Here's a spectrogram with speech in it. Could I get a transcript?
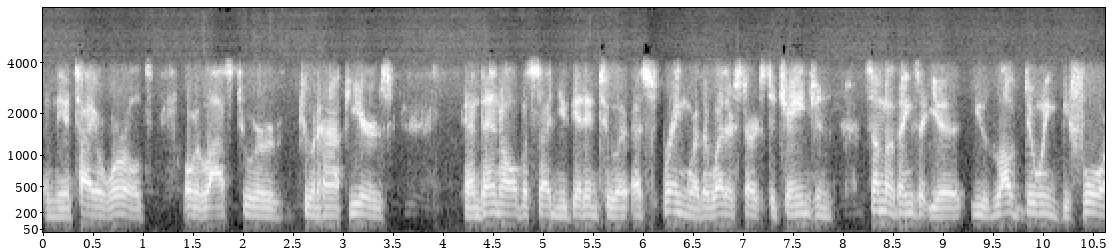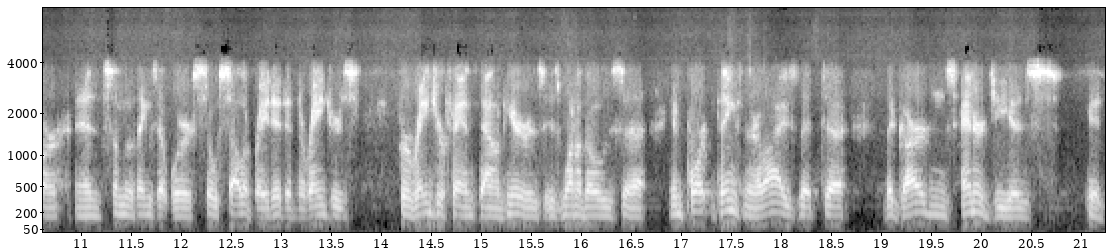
in the entire world over the last two or two and a half years, and then all of a sudden you get into a, a spring where the weather starts to change and some of the things that you you loved doing before and some of the things that were so celebrated and the Rangers for Ranger fans down here is, is one of those uh, important things in their lives that uh, the Garden's energy is it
